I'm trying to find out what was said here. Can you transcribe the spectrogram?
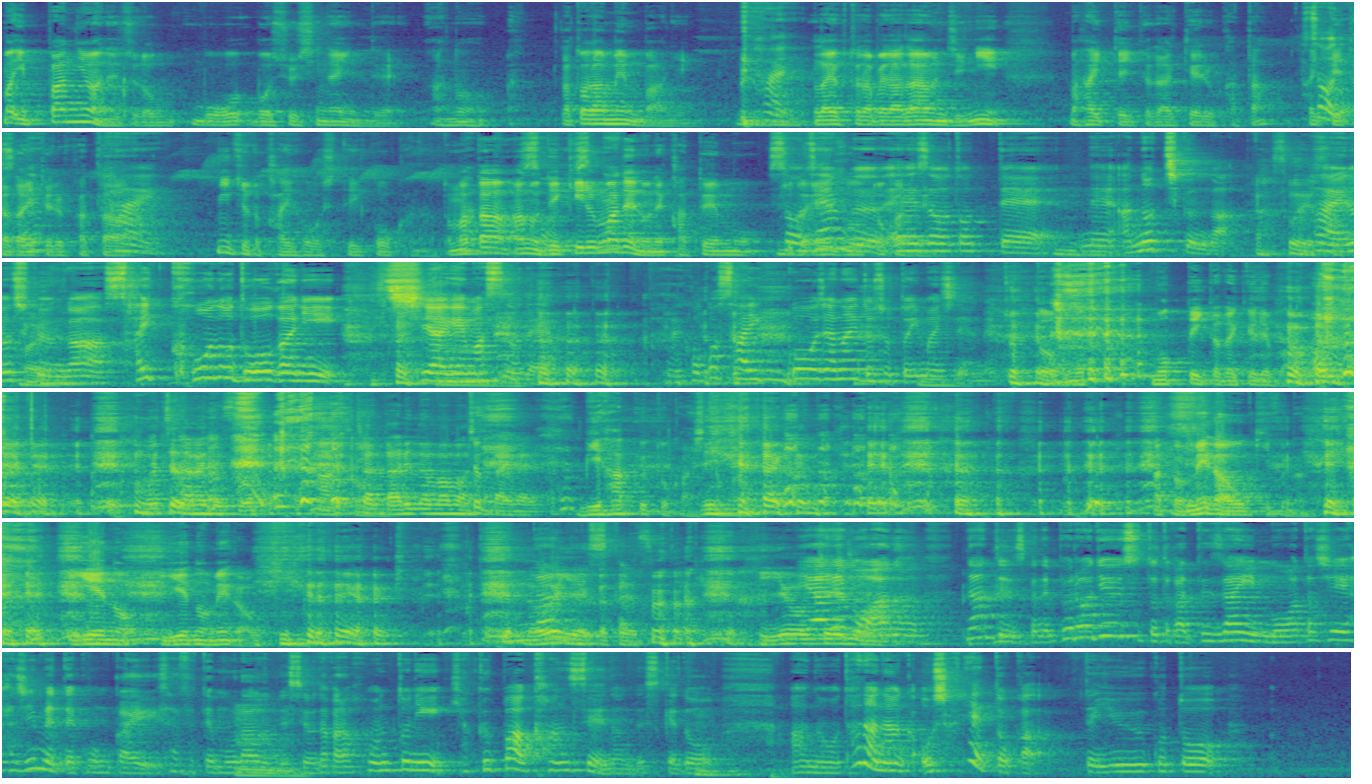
まあ一般にはねちょっと募募集しないんであのラトラメンバーにはい。ライフトラベラーラウンジにまあ入っていただける方入っていただいてる方はい。にちょっと開放していこうかなと。またあのできるまでのね過程もそう全部映像を撮ってね、あのっちくんが。あそうですね。はいのっちくんが最高の動画に仕上げますので、はい、ここ最高じゃないとちょっといまいちだよね。ちょっとも持っていただければ。持っちゃダメですよ。あちゃんとありのまま伝えないと美白とかして あと目が大きくなって。家の家の目が大きい。どういうことですか？美容系い。やでもあのなんていうんですかね。プロデュースとかデザインも私初めて今回させてもらうんですよ、だから本当に100%完成なんですけど、あのただなんかおしゃれとかっていうこと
